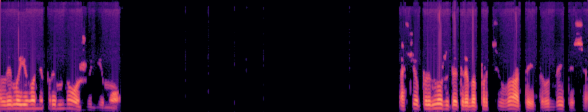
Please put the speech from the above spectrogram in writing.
але ми його не примножуємо. А щоб примножити, треба працювати, трудитися.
